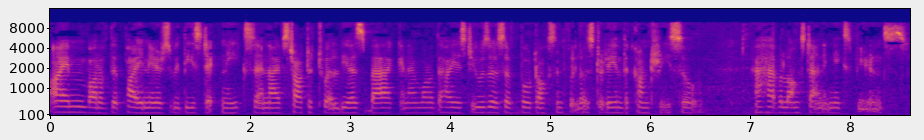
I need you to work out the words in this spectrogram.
I'm one of the pioneers with these techniques, and I've started 12 years back, and I'm one of the highest users of Botox and fillers today in the country. So I have a long standing experience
